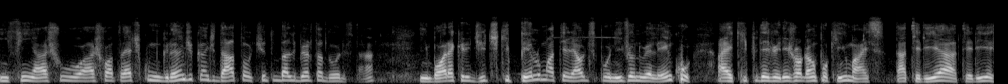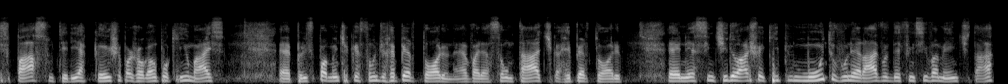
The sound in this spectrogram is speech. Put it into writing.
enfim, acho, acho o Atlético um grande candidato ao título da Libertadores, tá? Embora acredite que pelo material disponível no elenco, a equipe deveria jogar um pouquinho mais, tá? Teria, teria espaço, teria cancha para jogar um pouquinho mais, é, principalmente a questão de repertório, né? Variação tática, repertório. É, nesse sentido, eu acho a equipe muito vulnerável defensivamente, tá?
